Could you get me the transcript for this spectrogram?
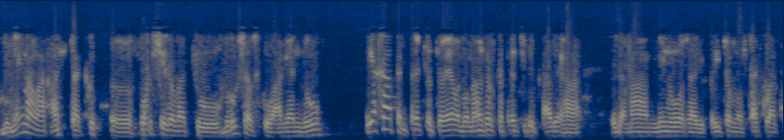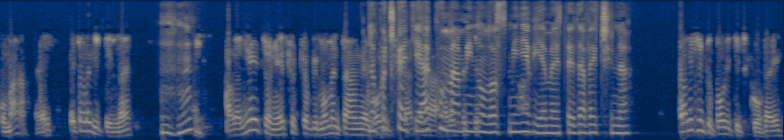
by nemala až tak uh, forsírovať tú bruselskú agendu. Ja chápem, prečo to je, lebo manželka predsedu KDH teda má minulosť aj prítomnosť takú, ako má. Hej? Je to legitimné. Mm-hmm. Ale nie je to niečo, čo by momentálne... No počkajte, KDH, akú má minulosť, my nevieme, teda väčšina. Ja myslím tú politickú, hej.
